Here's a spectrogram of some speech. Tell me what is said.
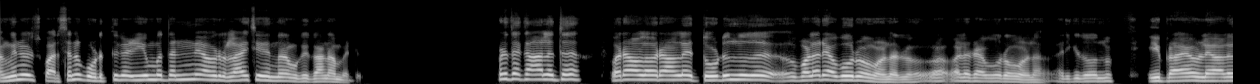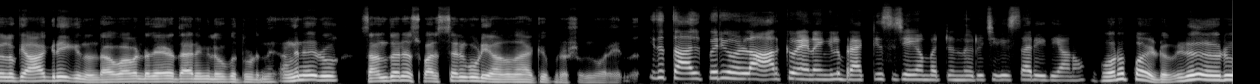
അങ്ങനെ ഒരു സ്പർശനം കൊടുത്തു കഴിയുമ്പോൾ തന്നെ അവർ റിലാക്സ് ചെയ്യുന്നത് നമുക്ക് കാണാൻ പറ്റും. ഇപ്പോഴത്തെ കാലത്ത് ഒരാൾ ഒരാളെ തൊടുന്നത് വളരെ അപൂർവമാണല്ലോ. വളരെ അപൂർവമാണ്. എനിക്ക് തോന്നുന്നു ഈ പ്രായമുള്ള ആളുകളൊക്കെ ആഗ്രഹിക്കുന്നുണ്ടാവും അവരുടെ ദേഹത്ത് ഒക്കെ തൊടുന്നത് അങ്ങനെ ഒരു സന്ത്വന സ്പർശനം കൂടിയാണ് ആക്യുപ്രഷർ എന്ന് പറയുന്നത്. ഇത് താല്പര്യമുള്ള ആർക്ക് വേണമെങ്കിലും പ്രാക്ടീസ് ചെയ്യാൻ പറ്റുന്ന ഒരു ചികിത്സാ രീതിയാണോ? ഉറപ്പായിട്ടും. ഇത് ഒരു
